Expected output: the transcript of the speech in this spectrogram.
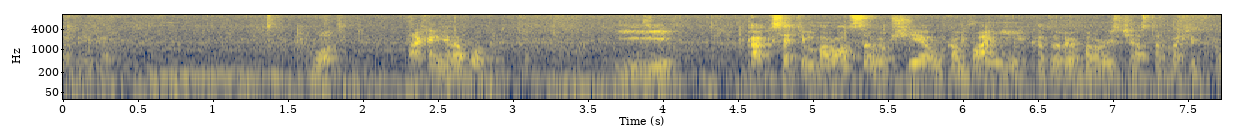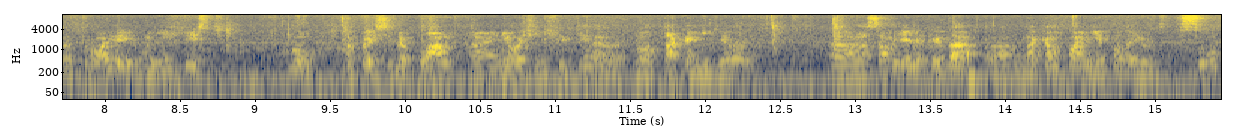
например. Вот. Так они работают. И как с этим бороться? Вообще у компаний, которые боролись часто против троллей, у них есть ну, такой себе план, э, не очень эффективный, но так они делают. Э, на самом деле, когда э, на компании подают в суд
